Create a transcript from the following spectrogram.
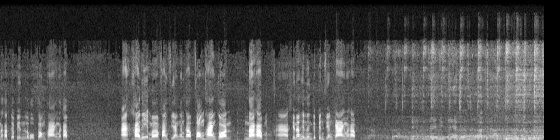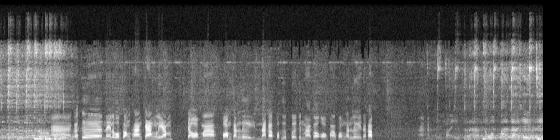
นะครับ จะเป็นระบบ 2 ทางนะครับ อะ คราวนี้มาฟังเสียงกันครับ 2 ทางก่อนนะครับ อ่าชแนลที่ 1 จะเป็นเสียงกลางนะครับ ก็คือในระบบ 2 ทางกลางแหลมจะออกมาพร้อมกันเลยนะครับ ก็คือเปิดขึ้นมาก็ออกมาพร้อมกันเลยนะครับไปกราบหลวงป้าได้ที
